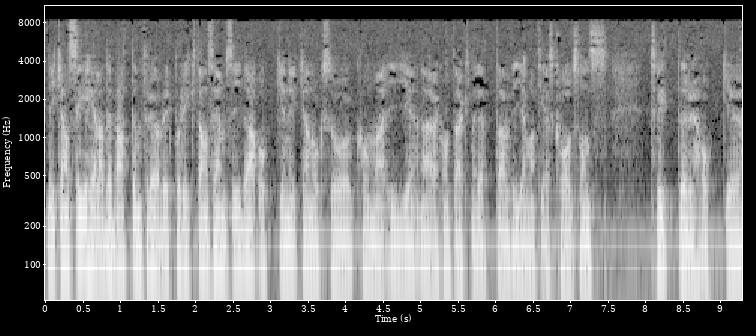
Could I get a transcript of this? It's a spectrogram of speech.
Ni kan se hela debatten för övrigt på riksdagens hemsida och ni kan också komma i nära kontakt med detta via Mattias Karlssons Twitter och eh,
